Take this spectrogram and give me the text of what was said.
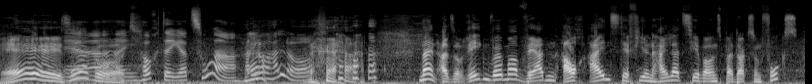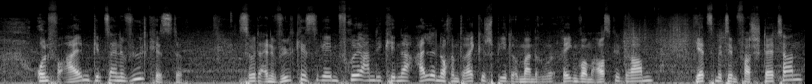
Hey, sehr ja, gut. Ich hochte ja zu. Hallo, hallo. Nein, also Regenwürmer werden auch eins der vielen Highlights hier bei uns bei Dachs und Fuchs. Und vor allem gibt es eine Wühlkiste. Es wird eine Wühlkiste geben. Früher haben die Kinder alle noch im Dreck gespielt und einen Regenwurm ausgegraben. Jetzt mit dem Verstädtern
